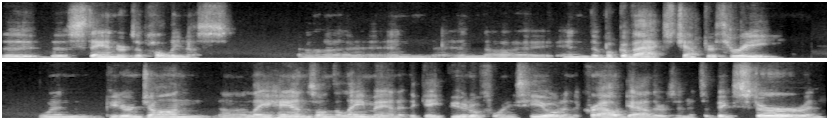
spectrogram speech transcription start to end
the the standards of holiness. Uh, and and uh, in the book of Acts, chapter three, when Peter and John uh, lay hands on the lame man at the gate beautiful, and he's healed, and the crowd gathers, and it's a big stir, and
